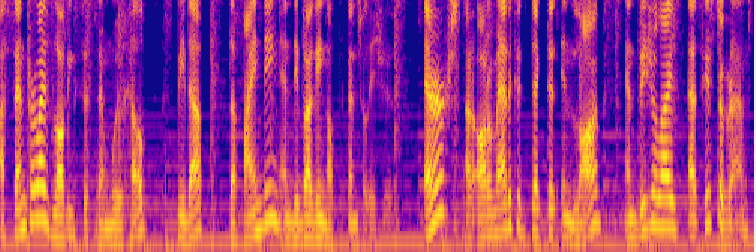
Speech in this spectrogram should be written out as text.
A centralized logging system will help speed up the finding and debugging of potential issues. Errors are automatically detected in logs and visualized as histograms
